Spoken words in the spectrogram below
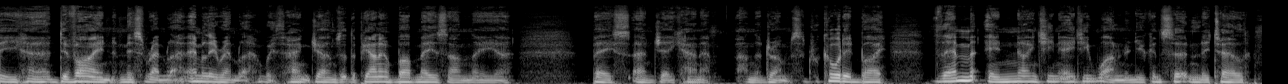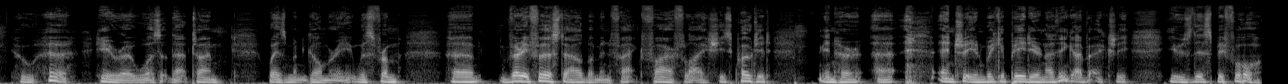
The uh, divine Miss Remler, Emily Remler, with Hank Jones at the piano, Bob Maize on the uh, bass, and Jake Hanna on the drums. Recorded by them in 1981, and you can certainly tell who her hero was at that time, Wes Montgomery. It was from her very first album, in fact, Firefly. She's quoted in her uh, entry in Wikipedia, and I think I've actually used this before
